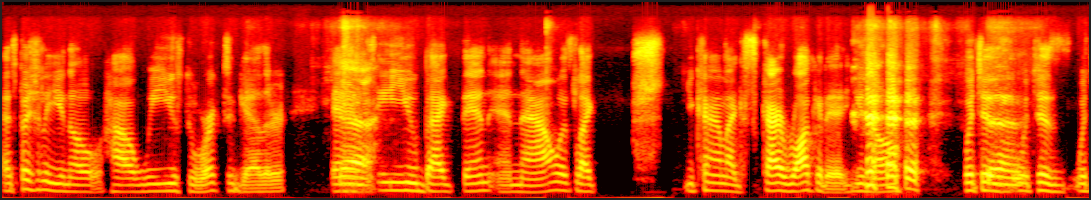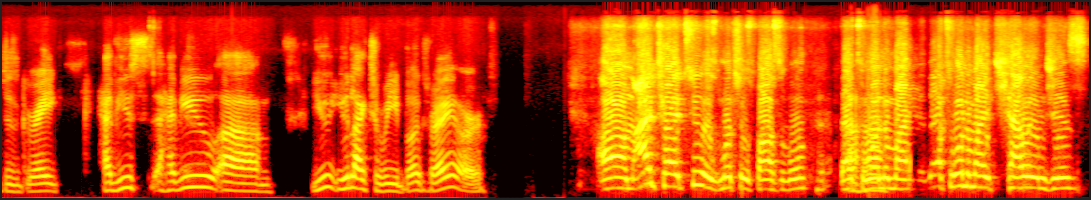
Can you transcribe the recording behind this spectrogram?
especially you know how we used to work together and yeah. see you back then and now it's like you kind of like skyrocketed, you know, which is yeah. which is which is great. Have you have you um you you like to read books, right? Or um, I try to as much as possible. That's uh-huh. one of my that's one of my challenges,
